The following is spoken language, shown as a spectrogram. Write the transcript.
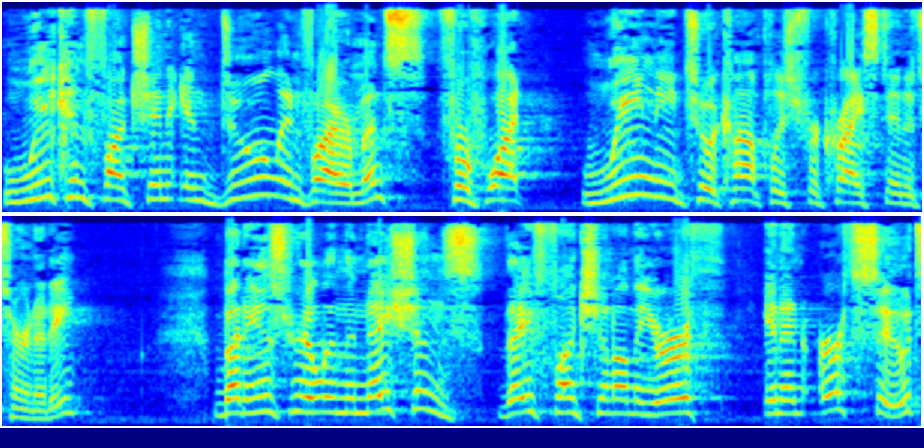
We can function in dual environments for what we need to accomplish for Christ in eternity. But Israel and the nations, they function on the earth in an earth suit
